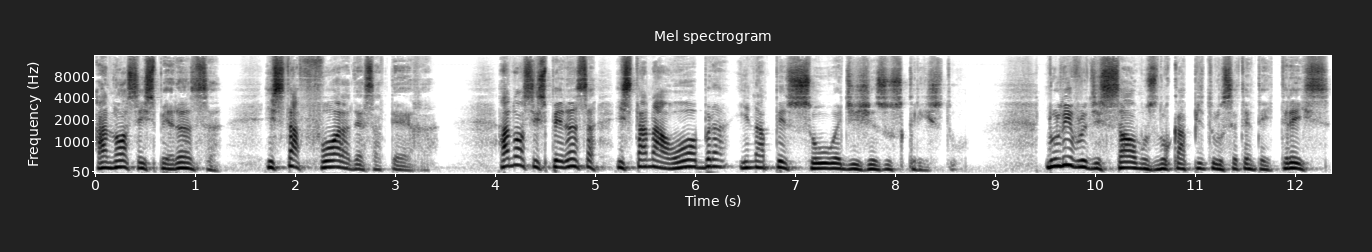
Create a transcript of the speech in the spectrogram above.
A nossa esperança está fora dessa terra. A nossa esperança está na obra e na pessoa de Jesus Cristo. No livro de Salmos, no capítulo 73,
